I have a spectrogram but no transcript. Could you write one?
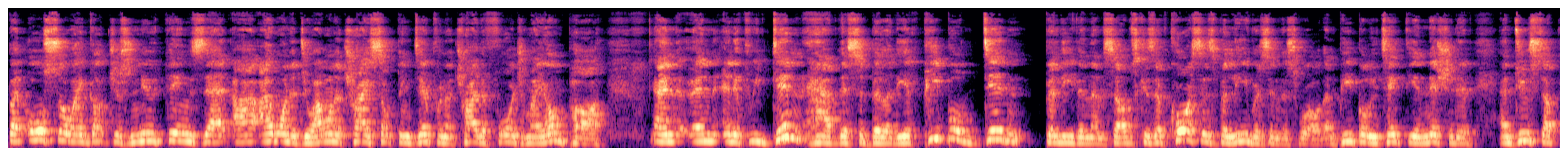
but also I got just new things that uh, I want to do. I want to try something different and try to forge my own path. And, and, and if we didn't have this ability, if people didn't believe in themselves because of course there's believers in this world and people who take the initiative and do stuff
